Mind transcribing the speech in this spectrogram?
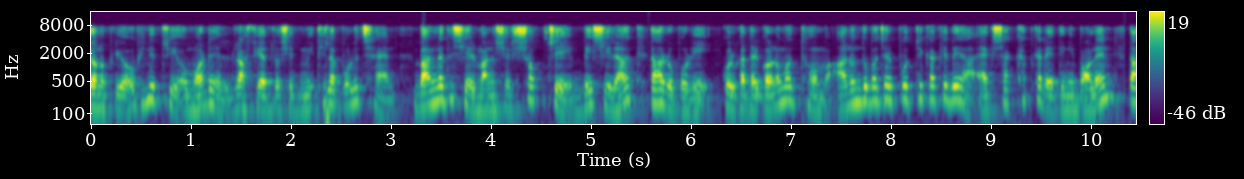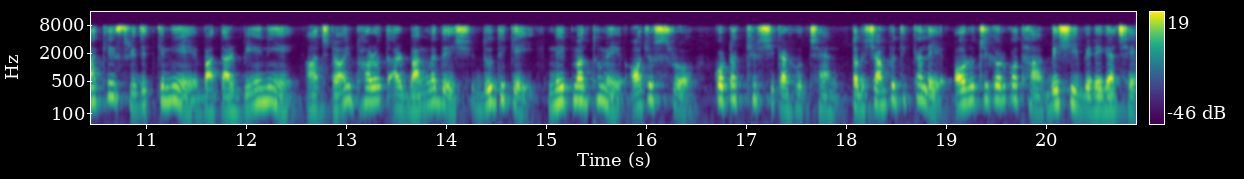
জনপ্রিয় অভিনেত্রী ও মডেল রাফিয়াদ রশিদ মিথিলা বলেছেন, বাংলাদেশের মানুষের সবচেয়ে বেশি রাগ তার উপরে। কলকাতার গণমাধ্যম আনন্দবাজার পত্রিকাকে দেয়া এক সাক্ষাৎকারে তিনি বলেন, তাকে সৃজিতকে নিয়ে বা তার বিয়ে নিয়ে আজ নয়, ভারত আর বাংলাদেশ দুদিকেই নেট মাধ্যমে অজস্র কটাক্ষের শিকার হচ্ছেন। তবে সাম্প্রতিককালে অরুচিকর কথা বেশি বেড়ে গেছে।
